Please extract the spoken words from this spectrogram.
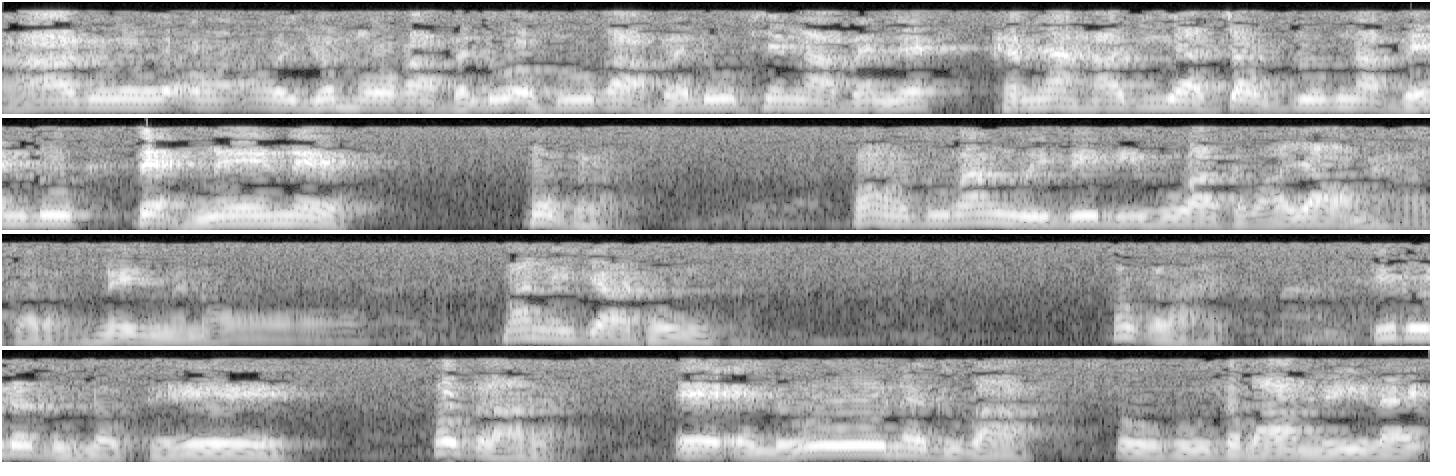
အာတို့ရမောကဘလူအဖူကဘလူဖြစ်ကဘယ်နဲ့ခမဟာကြီးကကြောက်ပြုံးကဘယ်လူတဲ့နေနေဟုတ်ကလားဟောသူကငွေပေးပြီးဟိုကသဘာရမယ်ဟာဆိုတော့နေမနော်မန်နေဂျာထုံးဟုတ်ကလားဒီလိုတဲ့သူလောက်တယ်ဟုတ်ကလားလားအဲအဲလိုနဲ့သူကဟိုဟိုသဘာမေးလိုက်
